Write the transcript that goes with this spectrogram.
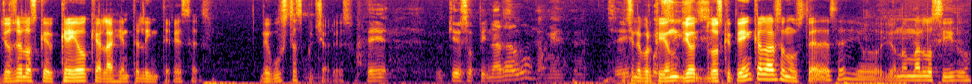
yo soy los que creo que a la gente le interesa eso, le gusta escuchar eso. ¿Quieres opinar algo? Sí. Porque Pues yo, sí, yo- los que tienen que hablar son ustedes, ¿eh? yo, yo nomás los sigo.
